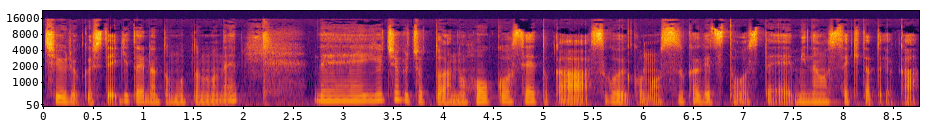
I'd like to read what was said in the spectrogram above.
注力していきたいなと思ったのね。で YouTube ちょっとあの方向性とかすごいこの数ヶ月通して見直してきたというか、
